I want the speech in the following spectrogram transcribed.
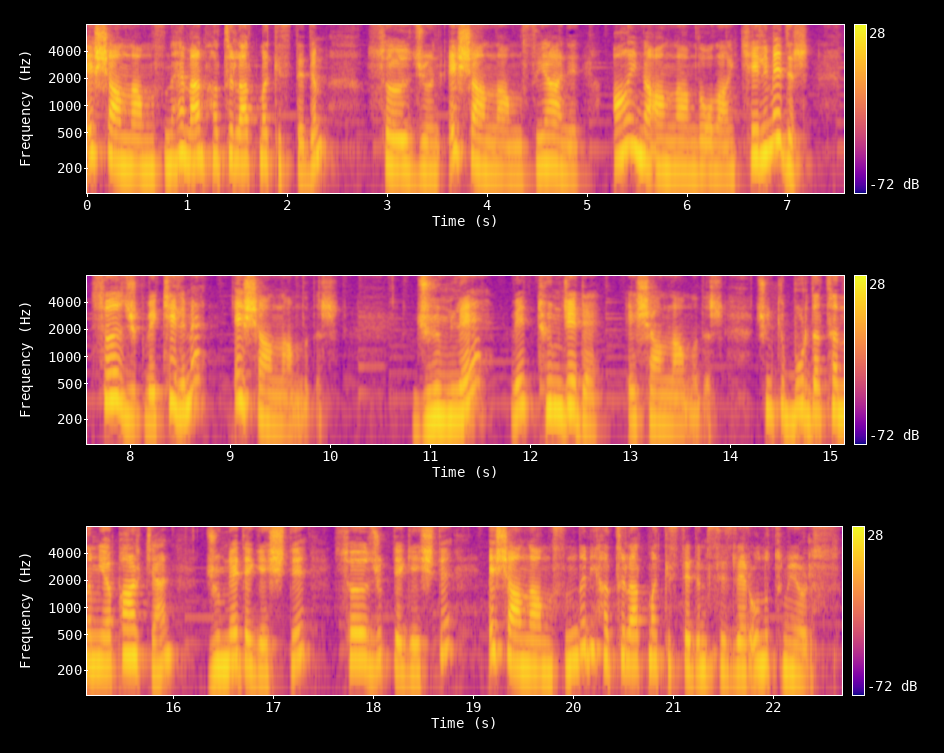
eş anlamlısını hemen hatırlatmak istedim. Sözcüğün eş anlamlısı yani aynı anlamda olan kelimedir. Sözcük ve kelime eş anlamlıdır. Cümle ve tümce de eş anlamlıdır. Çünkü burada tanım yaparken cümle de geçti, sözcük de geçti. Eş anlamlısını da bir hatırlatmak istedim sizlere unutmuyoruz.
